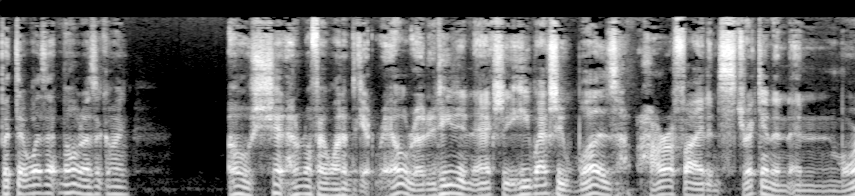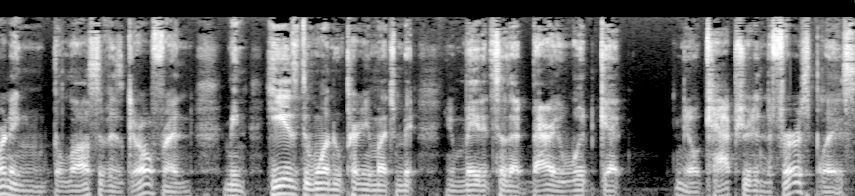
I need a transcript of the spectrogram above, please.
but there was that moment I was like going, oh shit, I don't know if I want him to get railroaded. He didn't actually, he actually was horrified and stricken and, and mourning the loss of his girlfriend. I mean, he is the one who pretty much ma- you know, made it so that Barry would get, you know, captured in the first place.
